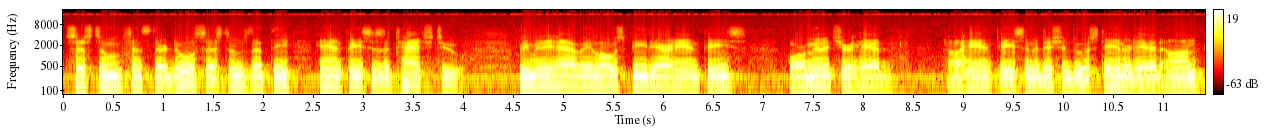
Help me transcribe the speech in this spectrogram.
system, since they're dual systems, that the handpiece is attached to. We may have a low-speed air handpiece or a miniature head handpiece in addition to a standard head on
